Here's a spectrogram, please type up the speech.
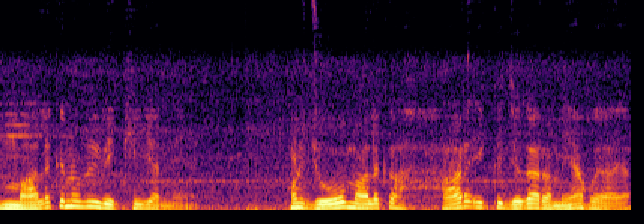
ਮਾਲਕ ਨੂੰ ਵੀ ਵੇਖੀ ਜਾਂਦੇ ਆ ਹੁਣ ਜੋ ਮਾਲਕ ਹਰ ਇੱਕ ਜਗ੍ਹਾ ਰਮਿਆ ਹੋਇਆ ਆ,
